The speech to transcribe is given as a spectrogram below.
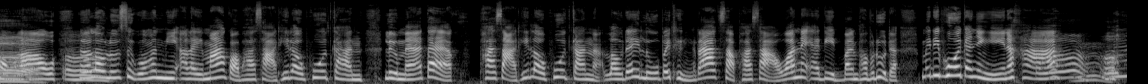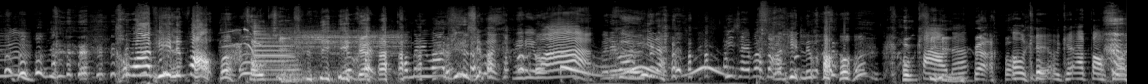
ของเราเออแล้วเรารู้สึกว่ามันมีอะไรมากกว่าภาษาที่เราพูดกัน หรือแม้แต่ภาษาที่เราพูดกันอะเราได้รู้ไปถึงรากศัพท์ภาษาว่าในอดีตบรรพบุรุษอะไม่ได้พูดกันอย่างนี้นะคะเออเออเขาว่าพี่หรือเปล่าเขาขิงพี่เขาไม่ได้ว่าพี่ใช่ไหมไม่ได้ว่าไม่ได้ว่าพี่นะพี่ใช้ภาษาผิดหรือเปล่าเขาเปล่าขิงนะอะโอเคโอเคอะต่อก่อน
